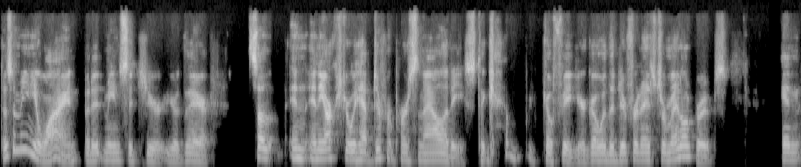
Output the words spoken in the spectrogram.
Doesn't mean you whine, but it means that you're you're there. So in, in the orchestra, we have different personalities to go, figure, go with the different instrumental groups. And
